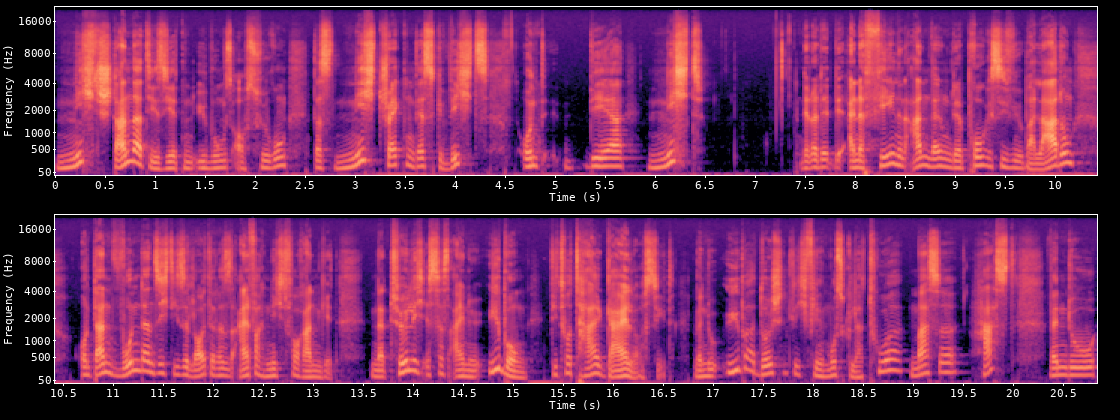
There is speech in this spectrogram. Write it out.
nicht standardisierten Übungsausführung, das Nicht-Tracken des Gewichts und der nicht der, der, einer fehlenden Anwendung der progressiven Überladung und dann wundern sich diese Leute, dass es einfach nicht vorangeht. Natürlich ist das eine Übung, die total geil aussieht. Wenn du überdurchschnittlich viel Muskulaturmasse hast, wenn du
